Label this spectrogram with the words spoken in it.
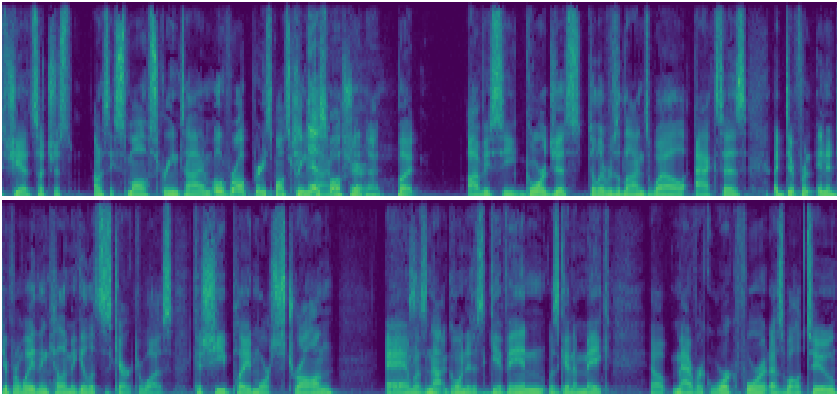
she had such a I want to say small screen time. Overall, pretty small screen did time. have small screen time. but obviously gorgeous, delivers the lines well, acts as a different in a different way than Kelly McGillis's character was because she played more strong and was not going to just give in, was going to make you know, Maverick work for it as well too.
